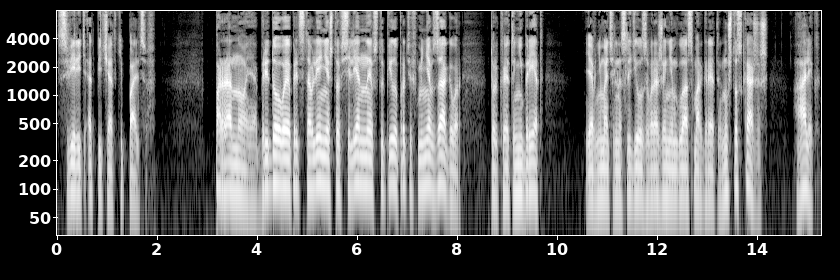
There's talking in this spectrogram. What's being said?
сверить отпечатки пальцев. Паранойя, бредовое представление, что Вселенная вступила против меня в заговор. Только это не бред. Я внимательно следил за выражением глаз Маргреты. «Ну что скажешь?» «Алик?»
